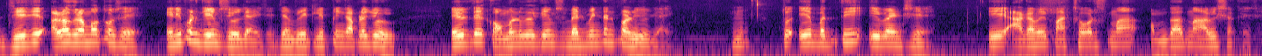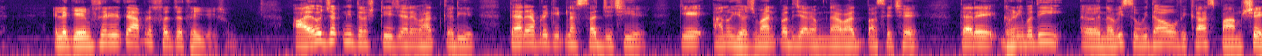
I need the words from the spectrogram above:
જે જે અલગ રમતો છે એની પણ ગેમ્સ યોજાય છે. જેમ વેઇટલિફ્ટિંગ આપણે જોયું એવી રીતે કોમનવેલ્થ ગેમ્સ બેડમિન્ટન પણ યોજાય. તો એ બધી ઇવેન્ટ છે એ આગામી પાંચ છ વર્ષમાં અમદાવાદમાં આવી શકે છે. એટલે ગેમ્સની રીતે આપણે સજ્જ થઈ જઈશું. આયોજકની દ્રષ્ટિએ જ્યારે વાત કરીએ, ત્યારે આપણે કેટલા સજ્જ છીએ કે આનું યજમાન પદ જ્યારે અમદાવાદ પાસે છે, ત્યારે ઘણી બધી નવી સુવિધાઓ વિકાસ પામશે.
